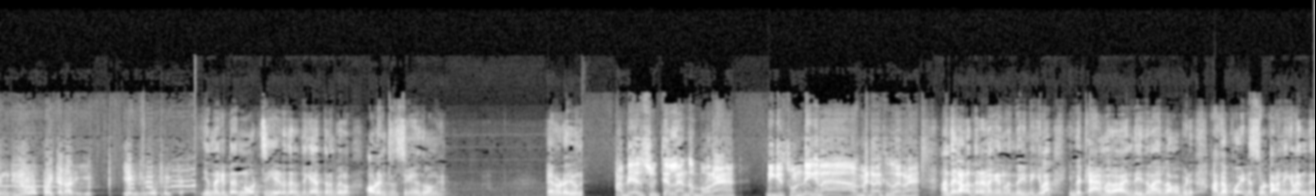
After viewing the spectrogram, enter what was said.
எங்கேயோ போயிட்டடா நீ. எங்கேயோ போயிட்ட. என்கிட்ட நோட்ஸ் எழுதுறதுக்கே எத்தனை பேரும் அவ்வளோ இன்ட்ரெஸ்டிங் எழுதுவாங்க. என்னோட இவங்க அப்படியே சுவிட்சர்லாந்தும் போறேன். நீங்க சொன்னீங்கன்னா மெட்ராஸுக்கு வர்றேன். அந்த காலத்துல எனக்கு என்ன இந்த இன்னைக்கெல்லாம் இந்த கேமரா இந்த இதெல்லாம் இல்லாம போயிடு. அங்க போயிட்டு சொல்லிட்டு அன்னைக்கெல்லாம் இந்த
